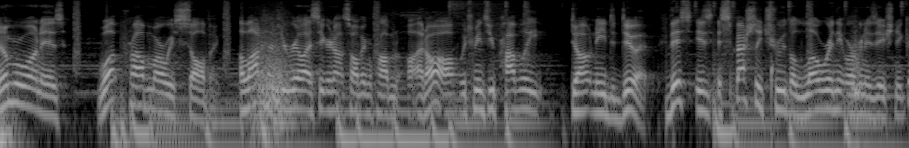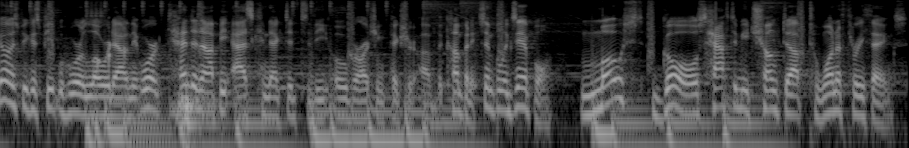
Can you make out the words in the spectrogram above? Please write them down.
Number one is what problem are we solving? A lot of times you realize that you're not solving a problem at all, which means you probably don't need to do it. This is especially true the lower in the organization it goes because people who are lower down in the org tend to not be as connected to the overarching picture of the company. Simple example, most goals have to be chunked up to one of three things.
